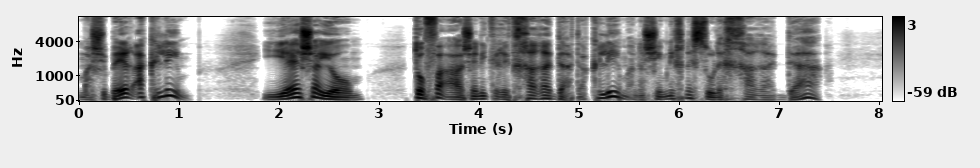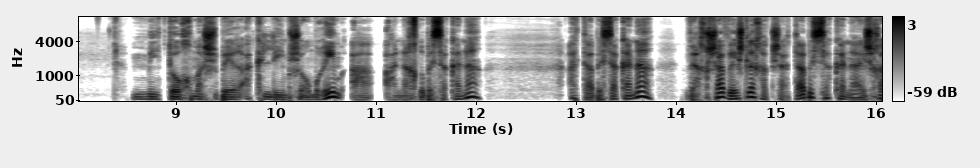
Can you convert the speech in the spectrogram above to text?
משבר אקלים. יש היום תופעה שנקראת חרדת אקלים. אנשים נכנסו לחרדה מתוך משבר אקלים שאומרים, אה, אנחנו בסכנה. אתה בסכנה. ועכשיו יש לך, כשאתה בסכנה, יש לך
